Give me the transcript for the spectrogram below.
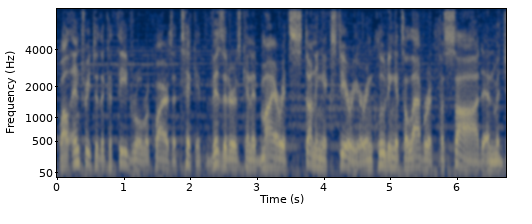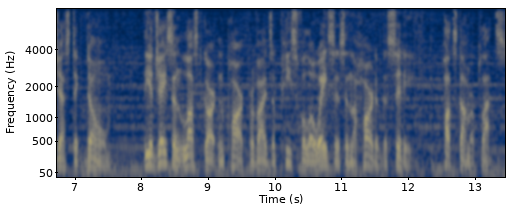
While entry to the cathedral requires a ticket, visitors can admire its stunning exterior, including its elaborate facade and majestic dome. The adjacent Lustgarten Park provides a peaceful oasis in the heart of the city. Potsdamer Platz.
